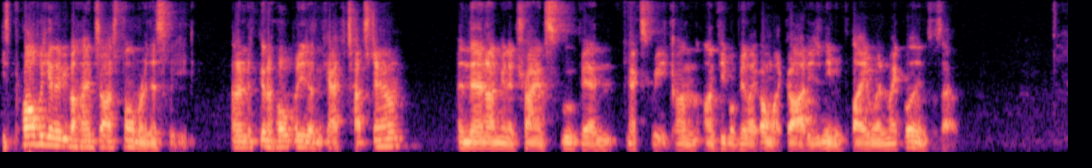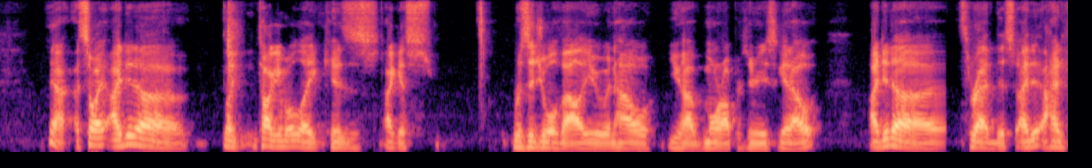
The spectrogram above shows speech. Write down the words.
He's probably gonna be behind Josh Palmer this week, and I'm just gonna hope that he doesn't catch a touchdown and then I'm going to try and swoop in next week on on people being like, "Oh my god, he didn't even play when Mike Williams was out." Yeah. So I, I did a like talking about like his I guess residual value and how you have more opportunities to get out. I did a thread this. I did. I had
